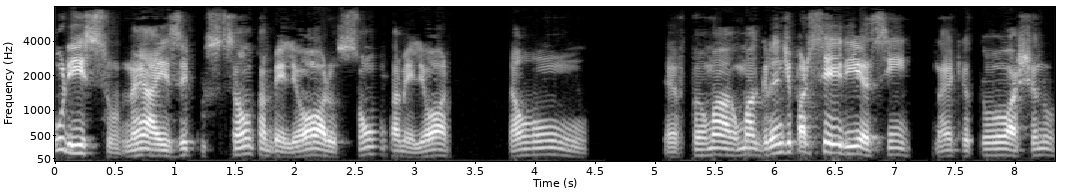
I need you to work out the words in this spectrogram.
por isso, né, a execução tá melhor, o som tá melhor. Então, é, foi uma, uma grande parceria, assim, né, que eu estou achando,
